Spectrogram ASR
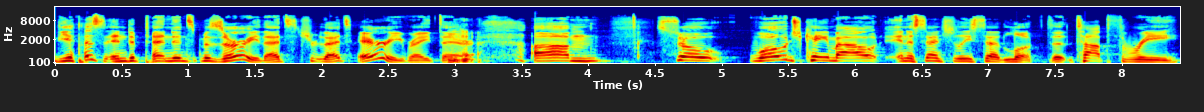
yes, Independence, Missouri. That's true. That's Harry right there. Yeah. Um, so Woj came out and essentially said, look, the top three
